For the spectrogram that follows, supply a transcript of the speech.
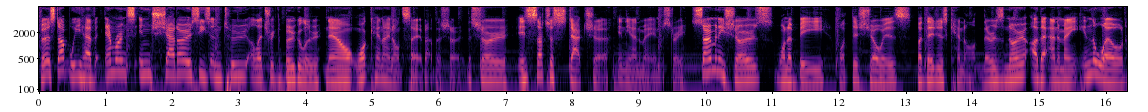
First up, we have Eminence in Shadow Season 2 Electric Boogaloo. Now, what can I not say about this show? The show is such a stature in the anime industry. So many shows want to be what this show is, but they just cannot. There is no other anime in the world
